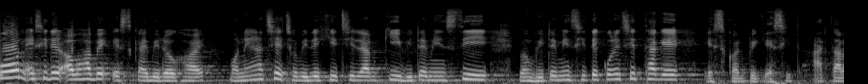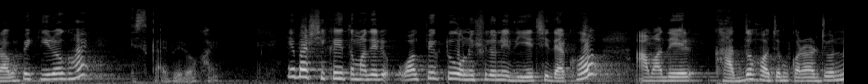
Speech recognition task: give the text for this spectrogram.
কোন অ্যাসিডের অভাবে স্কাইবি রোগ হয়? মনে আছে? ছবি দেখিয়েছিলাম কি? ভিটামিন সি এবং ভিটামিন সিতে কোন অ্যাসিড থাকে? স্কর্বিক অ্যাসিড। আর তার অভাবে কি রোগ হয়? স্কাইবি রোগ হয়। এবার শিক্ষার্থী, তোমাদের অল্প একটু অনুশীলনে দিয়েছি। দেখো, আমাদের খাদ্য হজম করার জন্য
